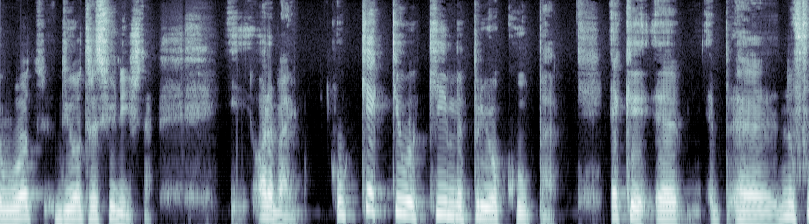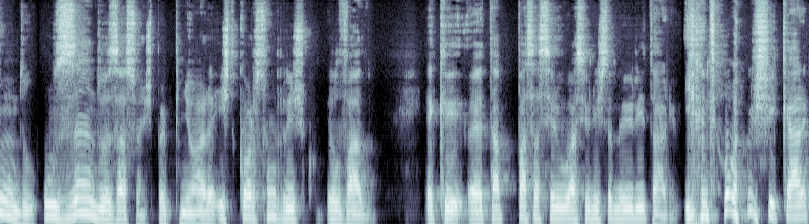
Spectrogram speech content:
outro de outro acionista. Ora bem, o que é que eu aqui me preocupa? É que, uh, uh, no fundo, usando as ações para penhora, isto corre-se um risco elevado. É que a TAP passa a ser o acionista maioritário. E então vamos ficar,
